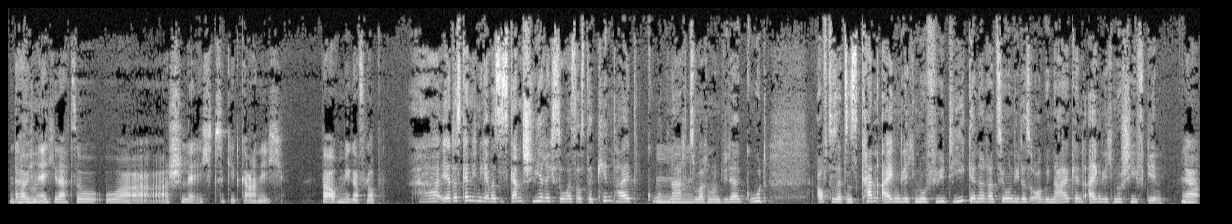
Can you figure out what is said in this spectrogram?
Und da habe ich mir echt gedacht, so, oh, schlecht, geht gar nicht. War auch ein mega Flop. Ah, ja, das kenne ich nicht, aber es ist ganz schwierig, sowas aus der Kindheit gut nachzumachen und wieder gut aufzusetzen. Es kann eigentlich nur für die Generation, die das Original kennt, eigentlich nur schief gehen. Ja,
